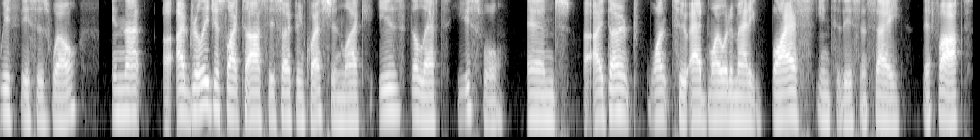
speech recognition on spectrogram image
with this as well, in that I'd really just like to ask this open question like, is the left useful? And I don't want to add my automatic bias into this and say they're fucked.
